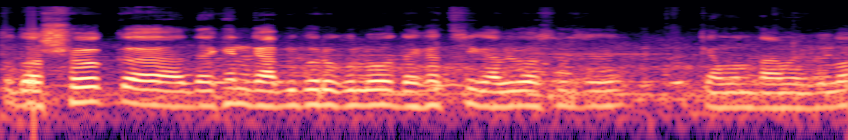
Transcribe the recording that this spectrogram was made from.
তো দর্শক দেখেন গাবি গরুগুলো, দেখাচ্ছি গাবি বাছুর যে কেমন দাম এগুলো।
